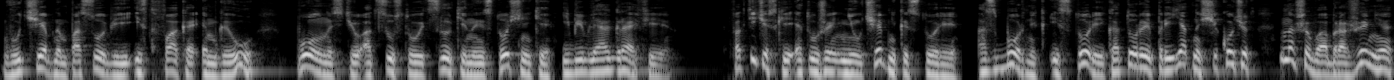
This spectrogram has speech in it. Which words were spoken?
в учебном пособии ИСТФАКа МГУ полностью отсутствуют ссылки на источники и библиографии. Фактически это уже не учебник истории, а сборник историй, которые приятно щекочут наше воображение,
